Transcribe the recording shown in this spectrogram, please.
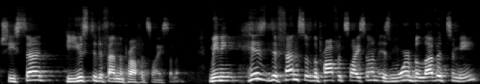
she said he used to defend the Prophet ﷺ. Meaning his defense of the Prophet ﷺ is more beloved to me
